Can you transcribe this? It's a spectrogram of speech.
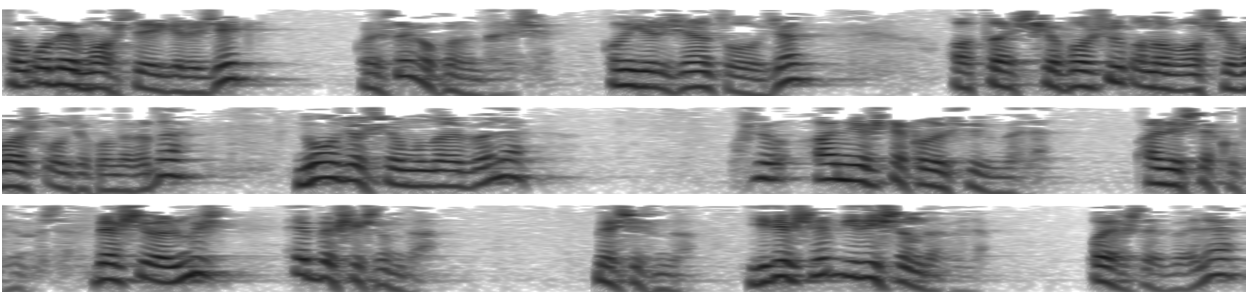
tabi o da mahşere gelecek. Orası yok onun böylece. Onun yeri cennet olacak. Hatta şefaatçılık ana baba şefaatçılık olacak onlara da. Ne olacak şimdi bunlara böyle? Çocuk aynı yaşta kalıyor çocuk böyle. Aynı yaşta kalıyor mesela. Beş ölmüş, hep beş yaşında. Beş yaşında. Yedi yaşında hep yedi yaşında böyle. O yaşta böyle.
